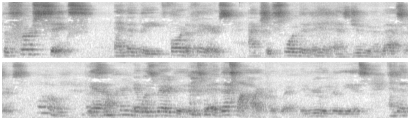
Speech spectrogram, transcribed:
the first six, and then the foreign affairs actually swore them in as junior ambassadors. Oh, that's Yeah, incredible. It was very good. That's my heart program. It really, really is. And then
